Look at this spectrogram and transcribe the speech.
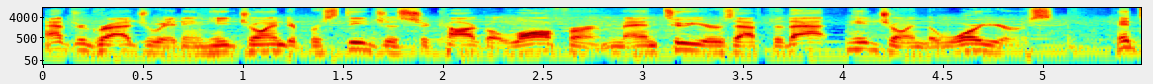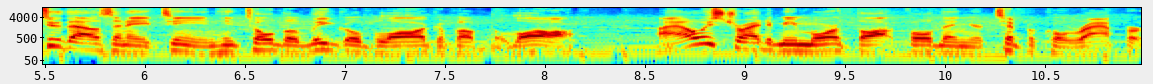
After graduating, he joined a prestigious Chicago law firm, and two years after that, he joined the Warriors. In 2018, he told the legal blog Above the Law I always try to be more thoughtful than your typical rapper.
